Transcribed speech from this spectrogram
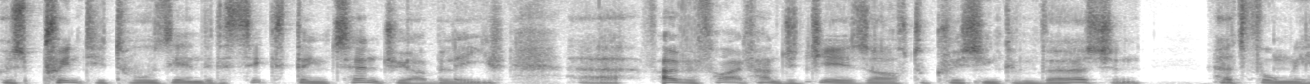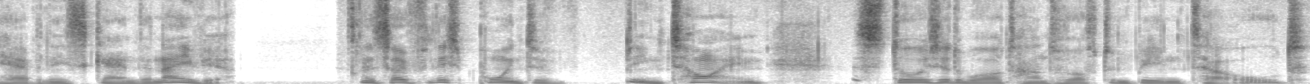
was printed towards the end of the 16th century, I believe, uh, over 500 years after Christian conversion had formerly happened in Scandinavia. And so, from this point of in time, stories of the wild hunt are often being told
